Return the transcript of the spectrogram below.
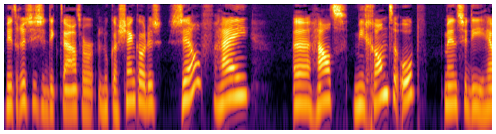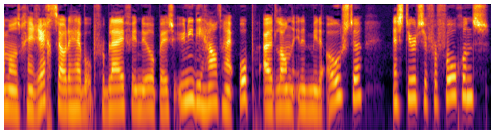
Wit-Russische dictator Lukashenko dus zelf. Hij uh, haalt migranten op, mensen die helemaal geen recht zouden hebben op verblijf in de Europese Unie, die haalt hij op uit landen in het Midden-Oosten en stuurt ze vervolgens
